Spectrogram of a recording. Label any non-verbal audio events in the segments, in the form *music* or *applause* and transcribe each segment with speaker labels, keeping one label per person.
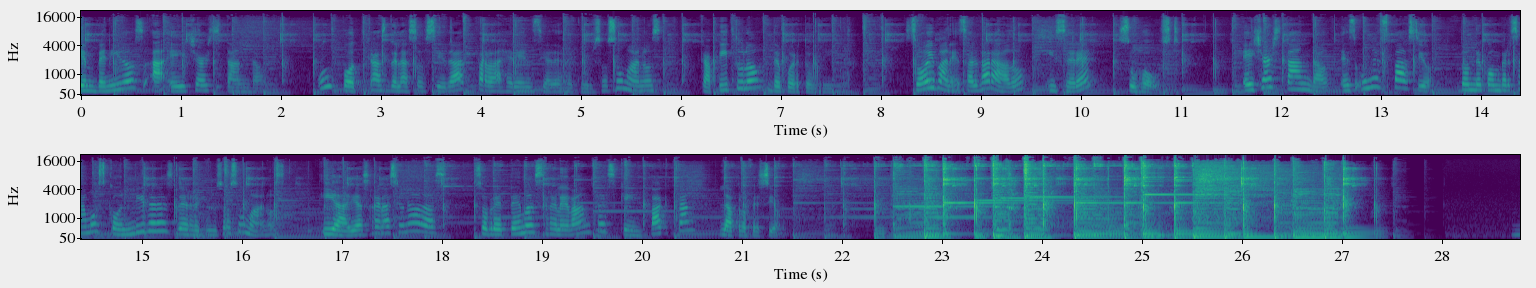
Speaker 1: Bienvenidos a HR Standout, un podcast de la Sociedad para la Gerencia de Recursos Humanos, capítulo de Puerto Rico. Soy Vanessa Alvarado y seré su host. HR Standout es un espacio donde conversamos con líderes de recursos humanos y áreas relacionadas sobre temas relevantes que impactan la profesión.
